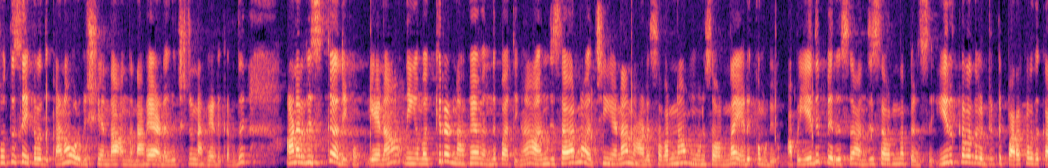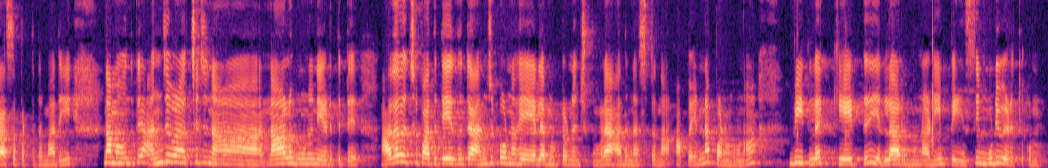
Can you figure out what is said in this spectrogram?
சொத்து சேர்க்கறதுக்கான ஒரு விஷயந்தான் அந்த நகையை அடகுச்சிட்டு நகை எடுக்கிறது. ஆனால் ரிஸ்க் அதிகம். ஏன்னா நீங்கள் வைக்கிற நகை வந்து பார்த்திங்கன்னா அஞ்சு சவரனை வச்சிங்கன்னா நாலு சவரனா மூணு சவரன் தான் எடுக்க முடியும். அப்போ எது பெருசு? அஞ்சு சவரன் தான் பெருசு. இருக்கிறத விட்டுட்டு பறக்கிறதுக்கு ஆசைப்பட்டது மாதிரி நம்ம வந்துட்டு அஞ்சு வச்சுட்டு நான் நாலு மூணுன்னு எடுத்துட்டு அதை வச்சு பார்த்துட்டே இருந்துட்டு அஞ்சு பவுன் நகை ஏழை முட்டோன்னு வச்சுக்கோங்களேன் அது நஷ்டம் தான் அப்போ என்ன பண்ணணும்னா வீட்டில் கேட்டு எல்லார் முன்னாடியும் பேசி முடிவு எடுத்துக்கணும்.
